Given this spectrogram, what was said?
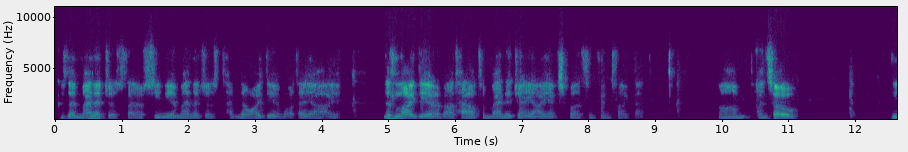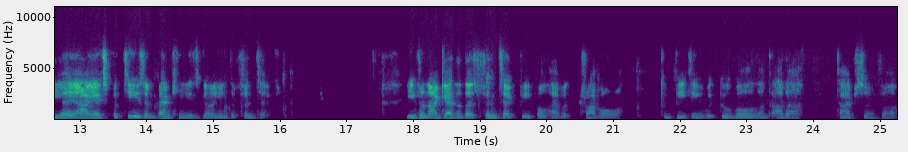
because their managers, their senior managers, have no idea about AI, little idea about how to manage AI experts and things like that. Um, and so the AI expertise in banking is going into fintech. Even I gather those fintech people have a trouble competing with Google and other types of uh,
